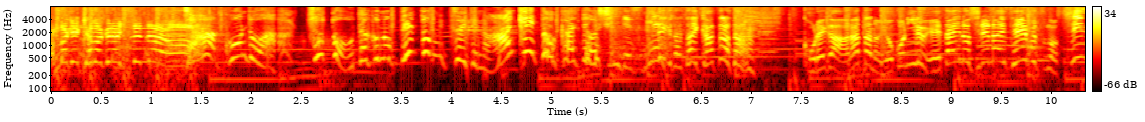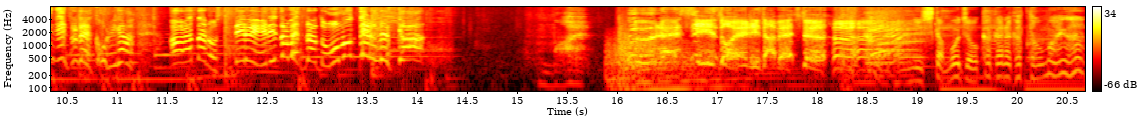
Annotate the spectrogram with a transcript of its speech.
あんだけキャバクラ行ってんだよ。あ今度はちょっとお宅のペットについてのアンケートを貸してほしいんですね。見てください桂さん。これがあなたの横にいる得体の知れない生物の真実です。これがあなたの知ってるエリザベスだと思ってるんですか？お前嬉しいぞエリザベス。何にしか文字を書かなかったお前が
